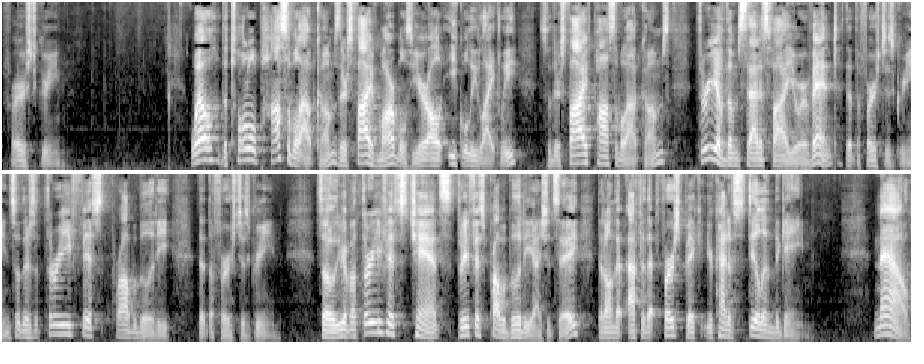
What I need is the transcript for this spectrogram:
First green. Well, the total possible outcomes, there's five marbles here, all equally likely. So there's five possible outcomes. Three of them satisfy your event that the first is green. So there's a three-fifths probability that the first is green. So you have a three-fifths chance, three-fifths probability, I should say, that on that after that first pick, you're kind of still in the game. Now,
